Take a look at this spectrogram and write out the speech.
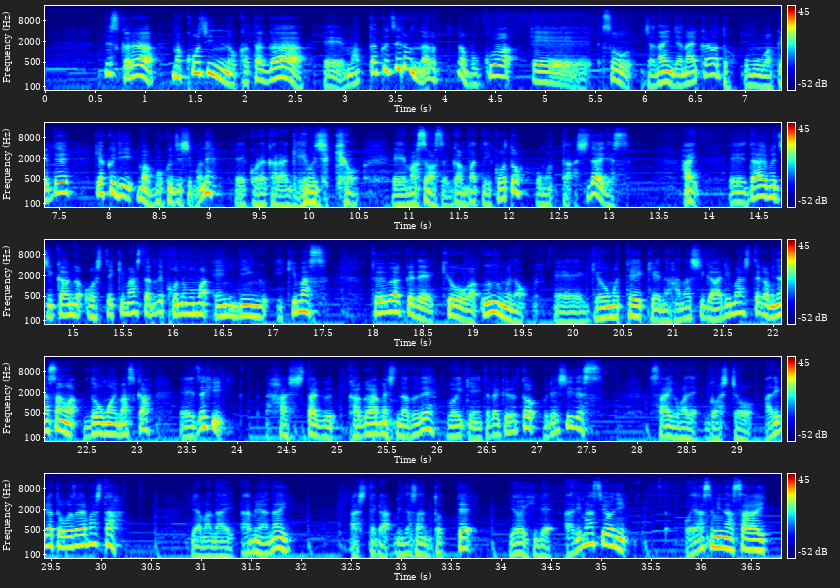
ですから、まあ、個人の方が、えー、全くゼロになるっていうのは僕は、えー、そうじゃないんじゃないかなと思うわけで逆に、まあ、僕自身もねこれからゲーム実況、えー、ますます頑張っていこうと思った次第です。はい、えー、だいぶ時間が押してきましたのでこのままエンディングいきます。というわけで今日は UM の、えー、業務提携の話がありましたが皆さんはどう思いますか、えー、ぜひハッシュタグかぐわ飯などでご意見いただけると嬉しいです。最後までご視聴ありがとうございました。やまない雨はない。明日が皆さんにとって良い日でありますように。おやすみなさい。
